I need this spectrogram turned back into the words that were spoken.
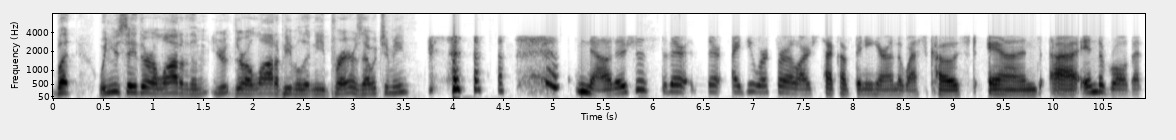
But when you say there are a lot of them, you're, there are a lot of people that need prayer. Is that what you mean? No, there's just there. There, I do work for a large tech company here on the West Coast, and uh, in the role that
